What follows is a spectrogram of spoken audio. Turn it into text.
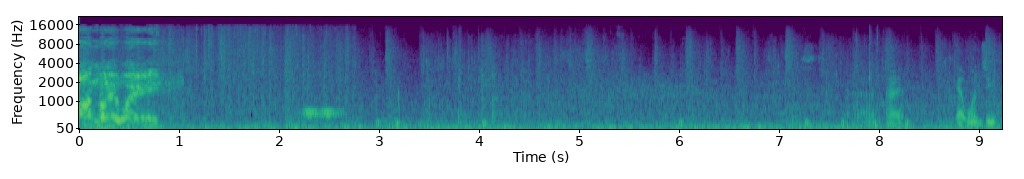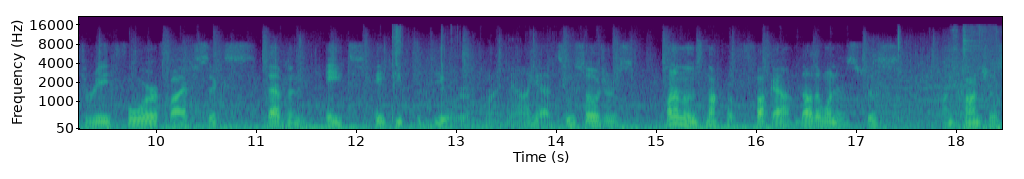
On my way. Uh, Alright. Got one, two, three, four, five, six, seven, eight. Eight people to deal with right now. I got two soldiers. One of them is knocked the fuck out. The other one is just unconscious.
